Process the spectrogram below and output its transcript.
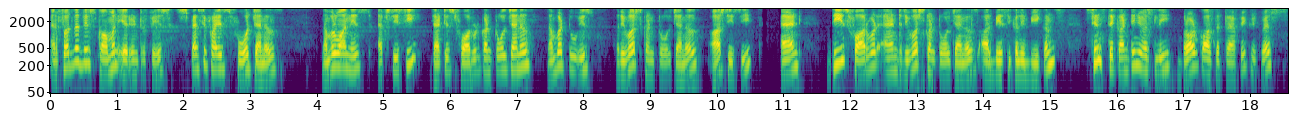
And further this common air interface specifies four channels. Number one is FCC that is forward control channel. Number two is reverse control channel RCC and these forward and reverse control channels are basically beacons since they continuously broadcast the traffic requests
